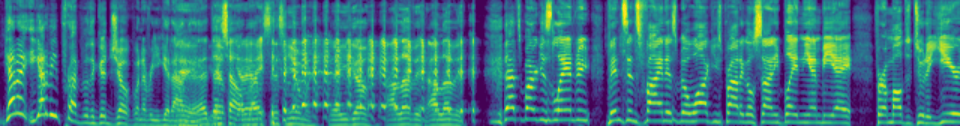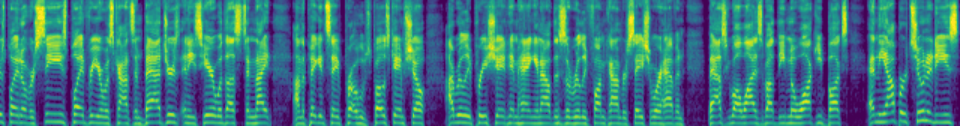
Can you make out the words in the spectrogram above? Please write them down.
You gotta you gotta be prepped with a good joke whenever you get on Hey, there. That yep, does help, gotta have a right? sense of humor. There you go. I love it. I love it. That's Marcus Landry, Vincent's finest, Milwaukee's prodigal son. He played in the NBA for a multitude of years, played overseas, played for your Wisconsin Badgers, and he's here with us tonight on the Pick and Save Pro Hoops postgame show. I really appreciate him hanging out. This is a really fun conversation we're having basketball wise about the Milwaukee Bucks and the opportunities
